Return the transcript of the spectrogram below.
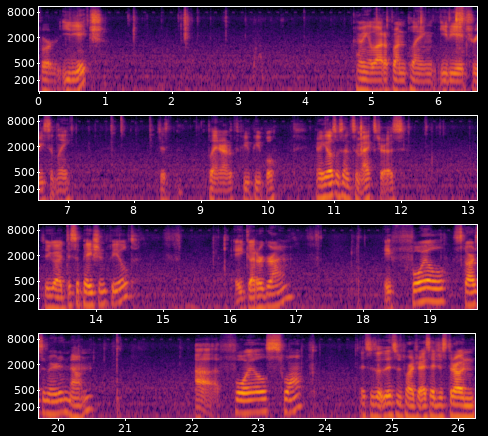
for EDH. Having a lot of fun playing EDH recently. Just playing around with a few people. And he also sent some extras. So you got a Dissipation Field, a Gutter Grime, a Foil Scars of Mirrodin Mountain, a Foil Swamp. This is a, this is part of. I said just throw in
